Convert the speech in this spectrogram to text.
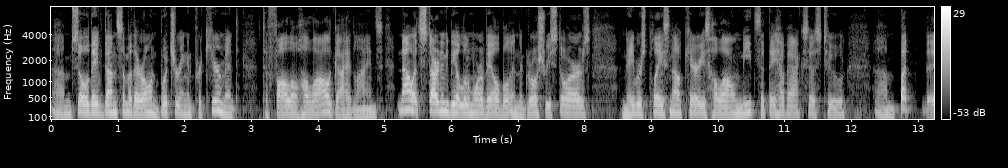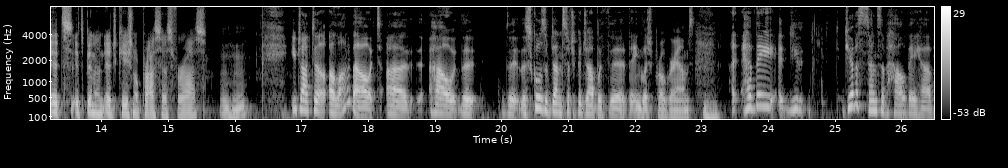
Um, so they've done some of their own butchering and procurement to follow halal guidelines. Now it's starting to be a little more available in the grocery stores. Neighbor's Place now carries halal meats that they have access to. Um, but it's it's been an educational process for us. Mm-hmm. You talked a, a lot about uh, how the, the, the schools have done such a good job with the, the English programs. Mm-hmm. Uh, have they? Do you, do you have a sense of how they have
